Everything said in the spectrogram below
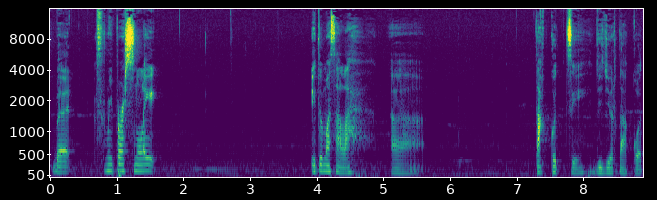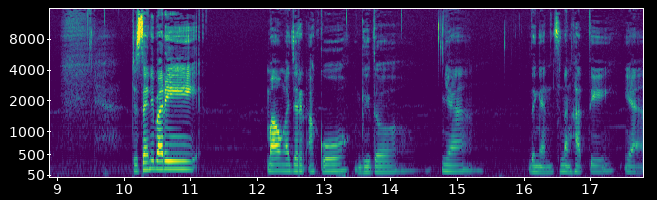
but for me personally itu masalah uh, takut sih jujur takut. Just anybody mau ngajarin aku gitu? Ya dengan senang hati ya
